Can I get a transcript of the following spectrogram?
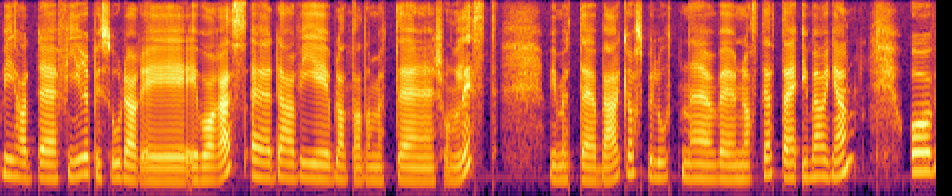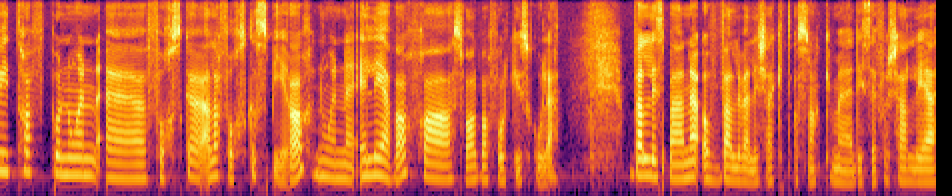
Vi hadde fire episoder i, i våres, eh, der vi annet møtte journalist. Vi møtte bærekraftspilotene ved Universitetet i Bergen. Og vi traff på noen eh, forskere, eller forskerspirer, noen elever fra Svalbard folkehøgskole. Veldig spennende og veldig veldig kjekt å snakke med disse forskjellige,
